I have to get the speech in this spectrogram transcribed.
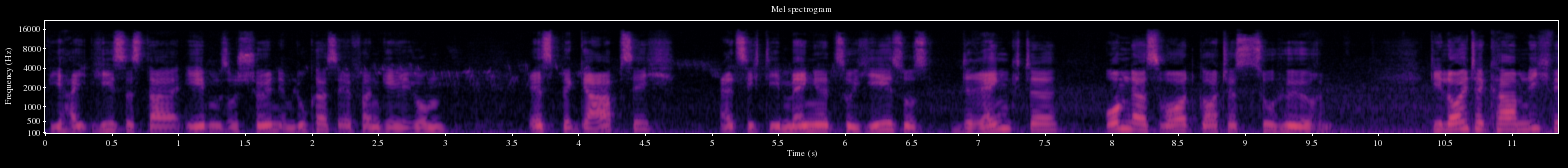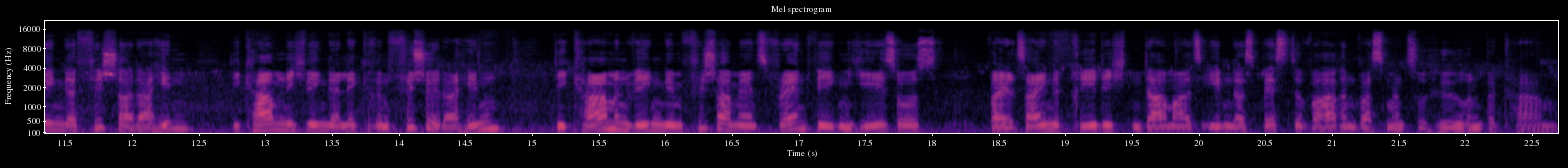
Wie hieß es da eben so schön im Lukasevangelium? Es begab sich, als sich die Menge zu Jesus drängte, um das Wort Gottes zu hören. Die Leute kamen nicht wegen der Fischer dahin, die kamen nicht wegen der leckeren Fische dahin, die kamen wegen dem Fisherman's Friend, wegen Jesus, weil seine Predigten damals eben das Beste waren, was man zu hören bekam.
